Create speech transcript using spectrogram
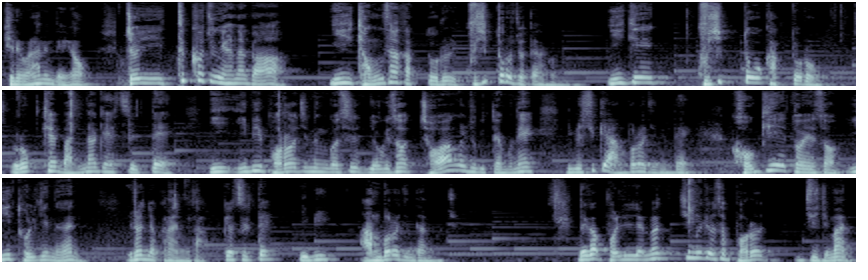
기능을 하는데요. 저희 특허 중에 하나가 이 경사 각도를 90도로 줬다는 겁니다. 이게 90도 각도로 이렇게 만나게 했을 때 이 입이 벌어지는 것을 여기서 저항을 주기 때문에 입이 쉽게 안 벌어지는데 거기에 더해서 이 돌기는 이런 역할을 합니다. 꼈을 때 입이 안 벌어진다는 거죠. 내가 벌리려면 힘을 줘서 벌어지지만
